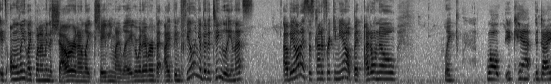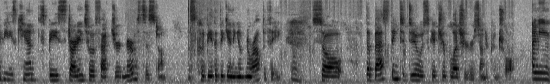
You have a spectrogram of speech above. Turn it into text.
it's only like when I'm in the shower and I'm like shaving my leg or whatever, but I've been feeling a bit of tingly and that's, I'll be honest, that's kind of freaking me out. But I don't know, like, Well, you can't, the diabetes can be starting to affect your nervous system. This could be the beginning of neuropathy. Mm. So, the best thing to do is get your blood sugars under control. I mean,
